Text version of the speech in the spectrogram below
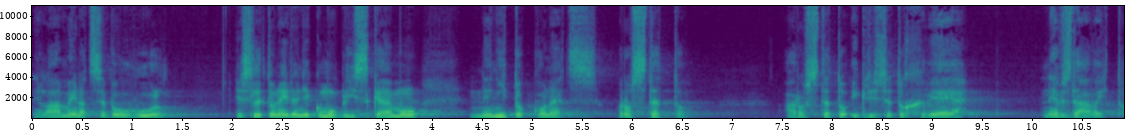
nelámej nad sebou hůl. Jestli to nejde někomu blízkému, není to konec, roste to. A roste to, i když se to chvěje. Nevzdávej to.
